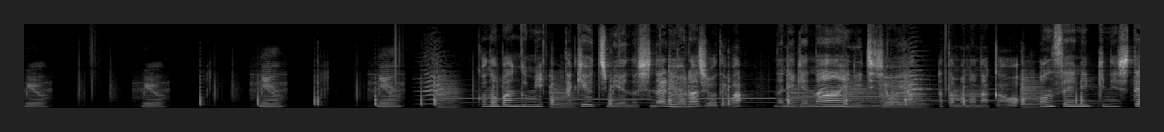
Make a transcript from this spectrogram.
ミュミュミュミュこの番組竹内美恵のシナリオラジオでは何気ない日常や頭の中を音声日記にして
